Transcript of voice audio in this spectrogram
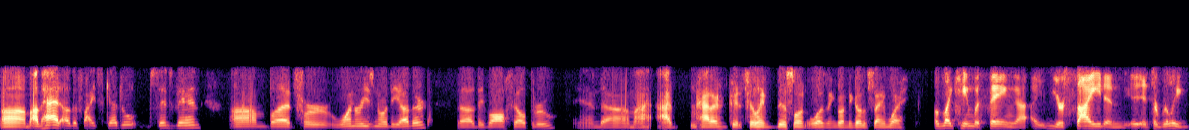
Um, I've had other fights scheduled since then, um, but for one reason or the other, uh, they've all fell through, and um, I, I had a good feeling this one wasn't going to go the same way like Kane was saying, uh, your site and it's a really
